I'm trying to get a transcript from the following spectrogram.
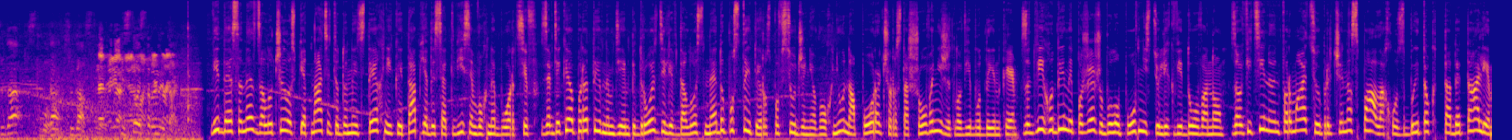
Сюда, да, сюда. И с той стороны так. Від ДСНС залучилось 15 одиниць техніки та 58 вогнеборців. Завдяки оперативним діям підрозділів вдалося не допустити розповсюдження вогню на поруч розташовані житлові будинки. За дві години пожежу було повністю ліквідовано. За офіційною інформацією, причина спалаху, збиток та деталі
